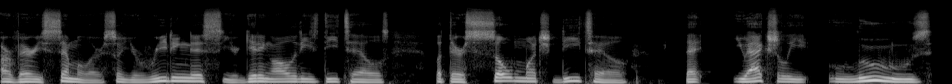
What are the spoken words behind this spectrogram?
are very similar. So you're reading this, you're getting all of these details, but there's so much detail that you actually lose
